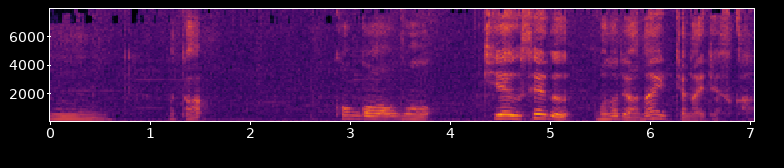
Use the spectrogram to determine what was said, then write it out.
うん。また今後も消え失せるものではないじゃないですか。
